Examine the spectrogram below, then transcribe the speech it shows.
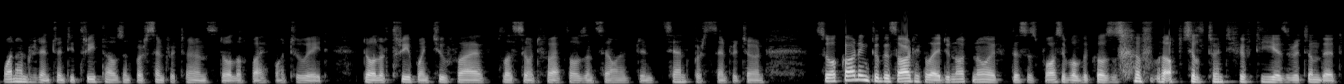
123,000 percent returns dollar 5.28 dollar 3.25 plus 75,710 percent return. So according to this article I do not know if this is possible because up till 2050 he has written that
